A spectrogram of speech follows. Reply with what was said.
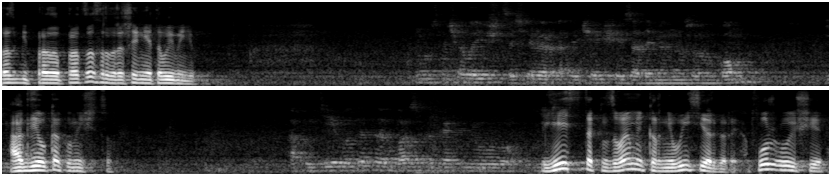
разбит процесс разрешения этого имени? Ну, сначала ищется сервер, отвечающий за доменную зону .com. А где, как он ищется? А по идее вот эта база какая-то у него... Есть так называемые корневые серверы, обслуживающие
